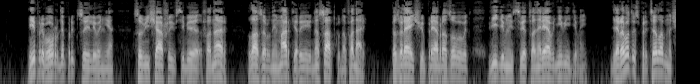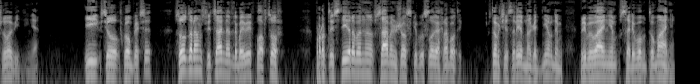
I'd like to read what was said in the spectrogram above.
и прибор для прицеливания, совмещавший в себе фонарь, лазерный маркер и насадку на фонарь, позволяющую преобразовывать видимый свет фонаря в невидимый для работы с прицелом ночного видения. И все в комплексе, созданном специально для боевых пловцов, протестировано в самых жестких условиях работы, в том числе многодневным пребыванием в солевом тумане.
